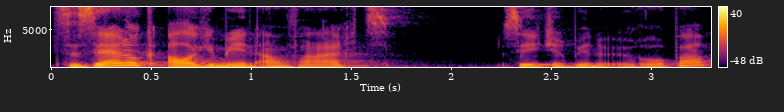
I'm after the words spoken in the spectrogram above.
Ze zijn ook algemeen aanvaard, zeker binnen Europa.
